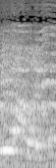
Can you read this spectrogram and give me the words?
two hours.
